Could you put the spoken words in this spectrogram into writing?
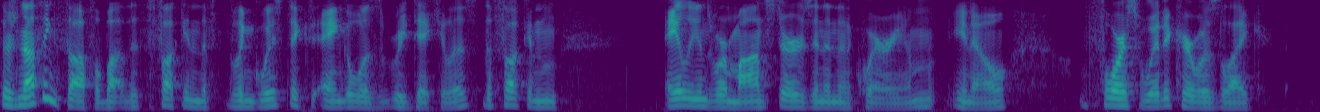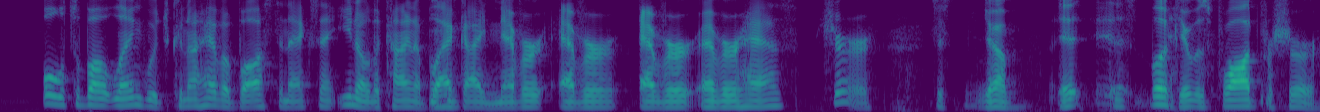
There's nothing thoughtful about this. Fucking the linguistic angle was ridiculous. The fucking aliens were monsters in an aquarium. You know, Forest Whitaker was like, "Oh, it's about language. Can I have a Boston accent?" You know, the kind of mm-hmm. black guy never, ever, ever, ever has. Sure, just Yeah. It, it look, it was flawed for sure,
